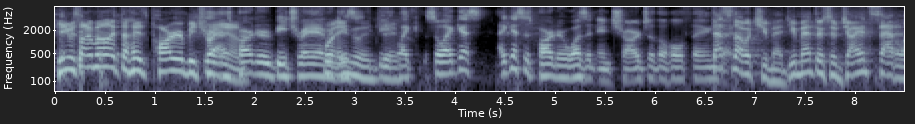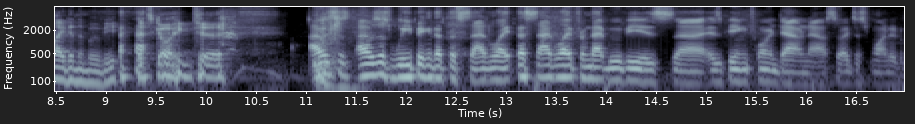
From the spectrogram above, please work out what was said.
he was talking about like the, his partner yeah, betraying his him. partner would betray him. For and England, be- like, so I guess I guess his partner wasn't in charge of the whole thing. That's but not what you meant. You meant there's a giant satellite in the movie that's going to. I was just I was just weeping that the satellite the satellite from that movie is uh, is being torn down now. So I just wanted to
